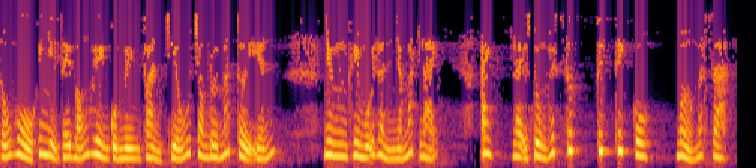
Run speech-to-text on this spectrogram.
xấu hổ khi nhìn thấy bóng hình của mình phản chiếu trong đôi mắt thời Yến, nhưng khi mỗi lần nhắm mắt lại, anh lại dùng hết sức kích thích cô, mở mắt ra.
